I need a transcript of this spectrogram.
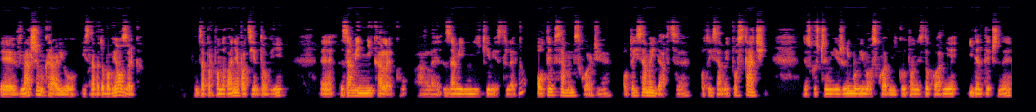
E, w naszym kraju jest nawet obowiązek zaproponowania pacjentowi E, zamiennika leku, ale zamiennikiem jest lek o tym samym składzie, o tej samej dawce, o tej samej postaci. W związku z czym, jeżeli mówimy o składniku, to on jest dokładnie identyczny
